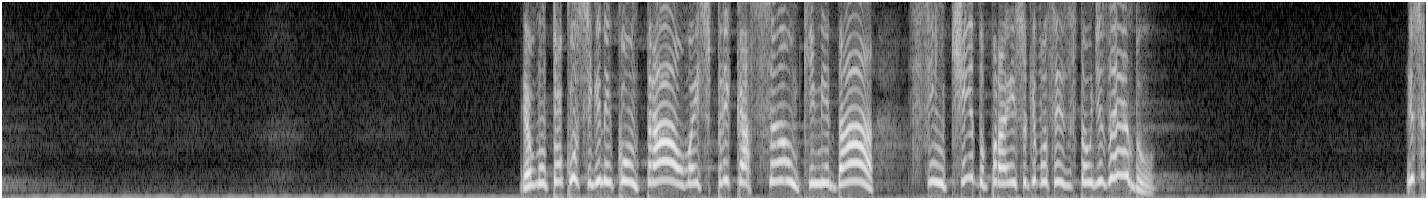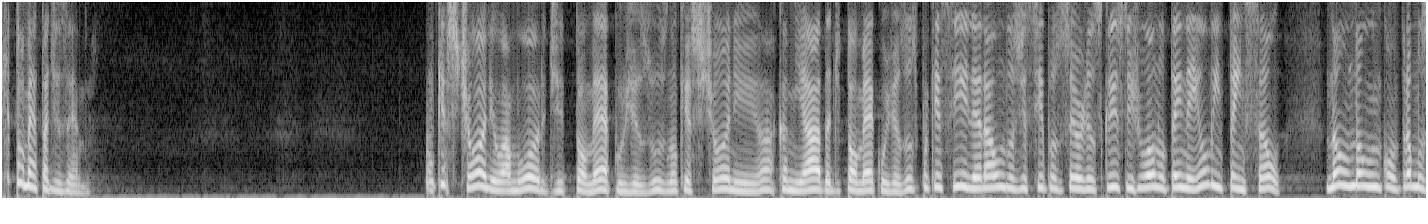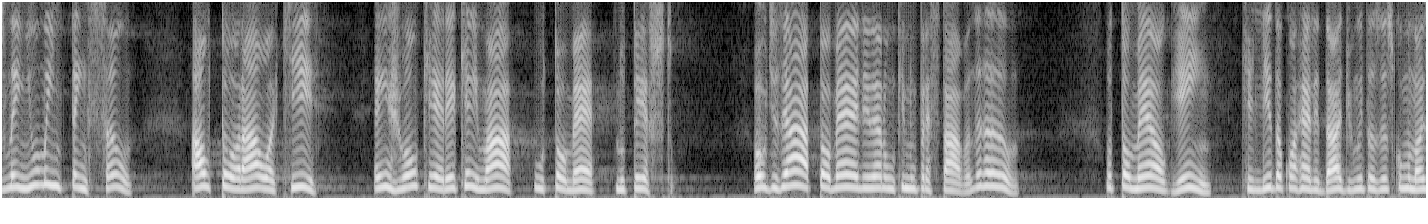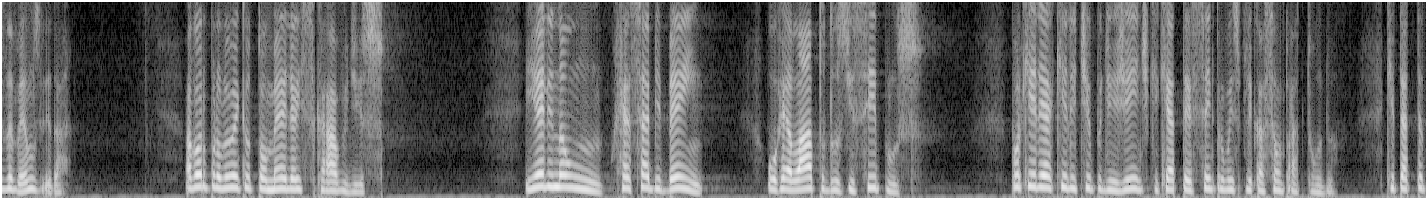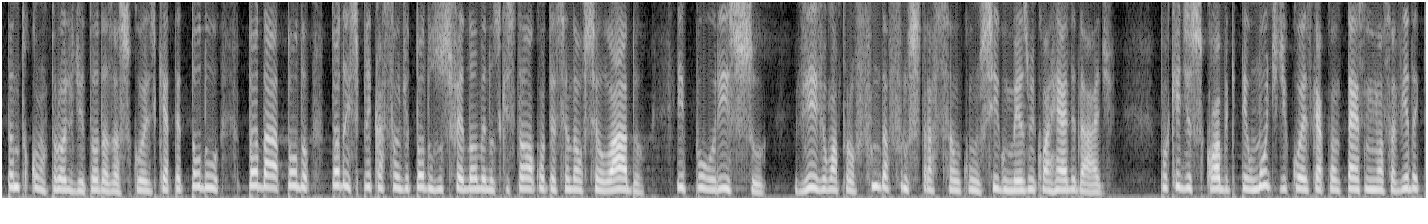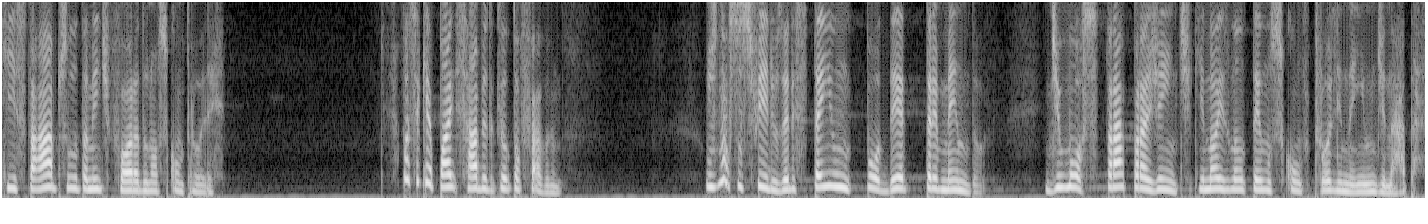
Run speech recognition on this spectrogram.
Eu não estou conseguindo encontrar uma explicação que me dá sentido para isso que vocês estão dizendo. Isso que Tomé está dizendo. Não questione o amor de Tomé por Jesus, não questione a caminhada de Tomé com Jesus, porque sim, ele era um dos discípulos do Senhor Jesus Cristo e João não tem nenhuma intenção, não, não encontramos nenhuma intenção autoral aqui em João querer queimar o Tomé no texto. Ou dizer, ah, Tomé ele era um que não prestava. Não. O Tomé é alguém que lida com a realidade muitas vezes como nós devemos lidar. Agora o problema é que o Tomé é escravo disso. E ele não recebe bem o relato dos discípulos, porque ele é aquele tipo de gente que quer ter sempre uma explicação para tudo, que quer ter tanto controle de todas as coisas, quer ter todo, toda, todo, toda a explicação de todos os fenômenos que estão acontecendo ao seu lado, e por isso vive uma profunda frustração consigo mesmo e com a realidade, porque descobre que tem um monte de coisa que acontece na nossa vida que está absolutamente fora do nosso controle. Você que é pai sabe do que eu estou falando. Os nossos filhos, eles têm um poder tremendo de mostrar para a gente que nós não temos controle nenhum de nada.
